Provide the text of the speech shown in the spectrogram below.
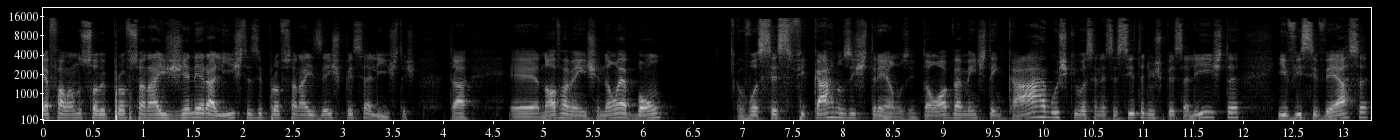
que é falando sobre profissionais generalistas e profissionais especialistas. Tá? É, novamente, não é bom você ficar nos extremos. Então, obviamente, tem cargos que você necessita de um especialista e vice-versa,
